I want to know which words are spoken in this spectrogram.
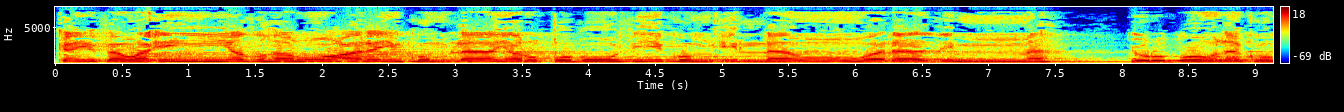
كَيْفَ وَإِن يَظْهَرُوا عَلَيْكُمْ لَا يَرْقُبُوا فِيكُمْ إِلًّا وَلَا ذِمَّةً يُرْضُونَكُم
